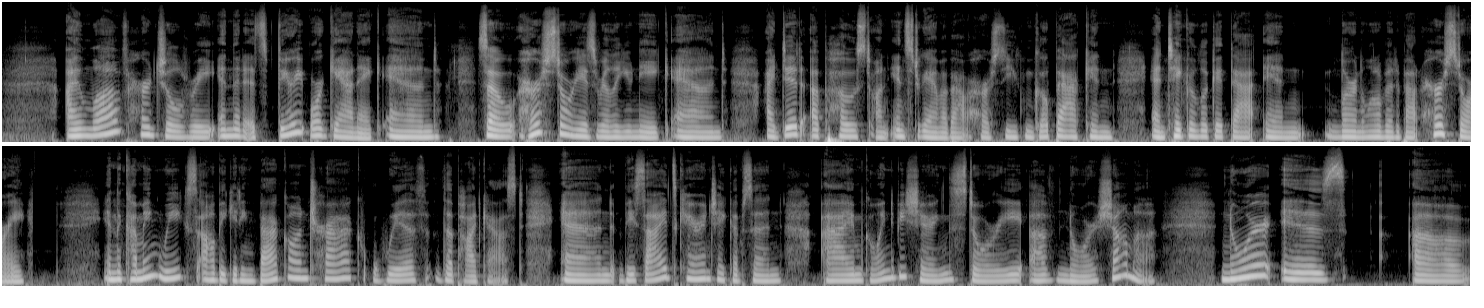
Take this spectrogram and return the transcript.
I love her jewelry in that it's very organic. And so her story is really unique. And I did a post on Instagram about her. So you can go back and, and take a look at that and learn a little bit about her story. In the coming weeks, I'll be getting back on track with the podcast. And besides Karen Jacobson, I'm going to be sharing the story of Noor Shama. Noor is a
